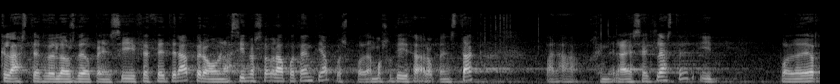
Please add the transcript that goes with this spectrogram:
clúster de los de OpenShift, etcétera, pero aún así no sobra potencia, pues podemos utilizar OpenStack para generar ese clúster y poder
